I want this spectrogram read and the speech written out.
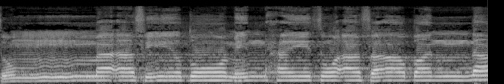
ثم أفيضوا من حيث أفاض الناس.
